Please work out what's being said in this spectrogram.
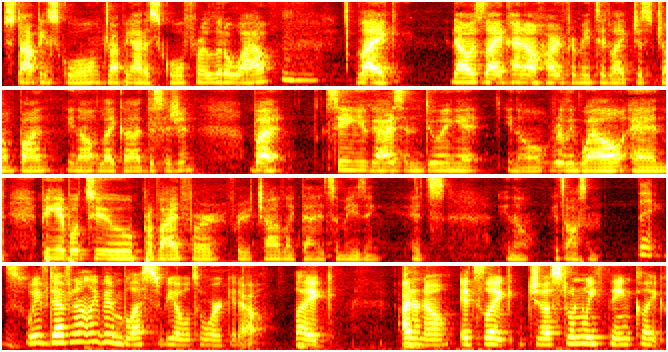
stopping school dropping out of school for a little while like that was like kind of hard for me to like just jump on you know like a decision but seeing you guys and doing it you know really well and being able to provide for for your child like that it's amazing it's you know it's awesome Thanks. We've definitely been blessed to be able to work it out. Mm-hmm. Like, I don't know. It's like just when we think like,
